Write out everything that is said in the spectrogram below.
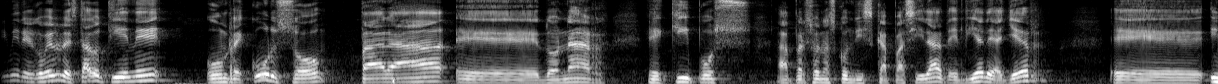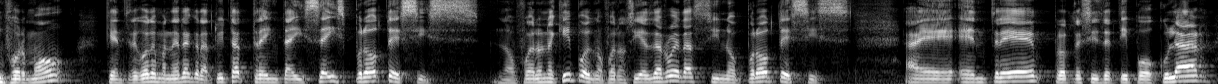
Y mire, el gobierno del estado tiene un recurso para eh, donar equipos a personas con discapacidad. El día de ayer eh, informó que entregó de manera gratuita 36 prótesis. No fueron equipos, no fueron sillas de ruedas, sino prótesis. Eh, entre prótesis de tipo ocular,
